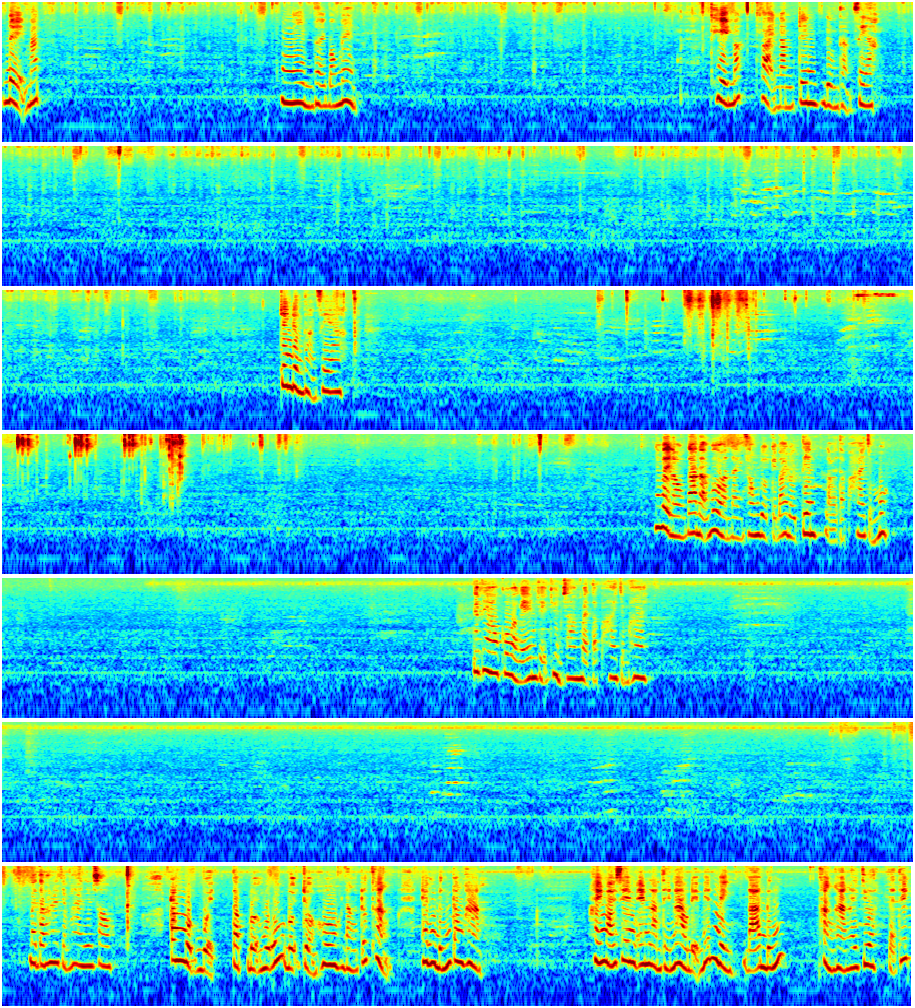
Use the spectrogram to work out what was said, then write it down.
để mắt nhìn thấy bóng đèn. Thì mắt phải nằm trên đường thẳng xe trên đường thẳng xe. Như vậy là chúng ta đã vừa hoàn thành xong được cái bài đầu tiên là bài tập 2.1 Tiếp theo cô và các em sẽ chuyển sang bài tập 2.2 Bài tập 2.2 như sau. Trong một buổi tập đội ngũ, đội trưởng hô đằng trước thẳng Em đứng trong hàng. Hãy nói xem em làm thế nào để biết mình đã đứng thẳng hàng hay chưa? Giải thích.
